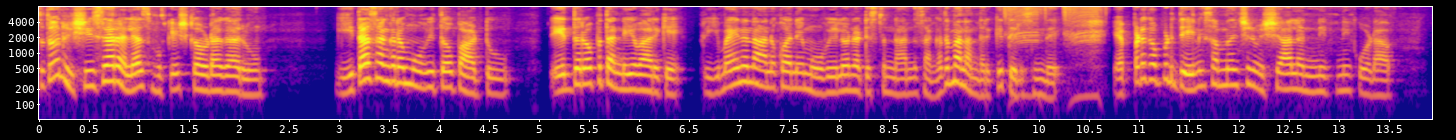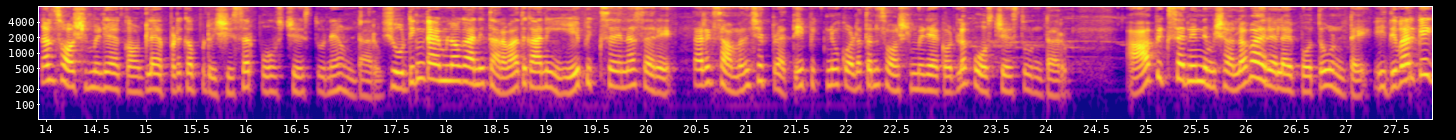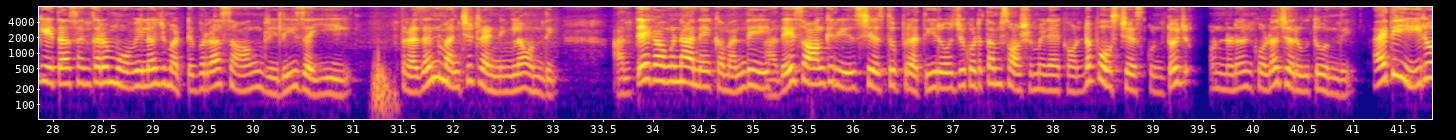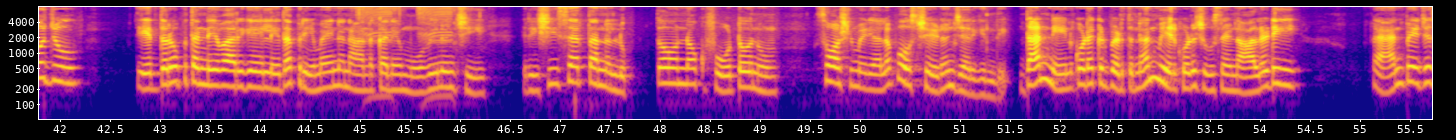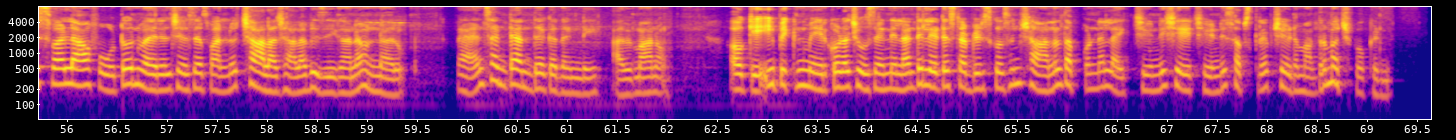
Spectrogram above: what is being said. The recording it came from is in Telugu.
ప్రస్తుతం రిషి సార్ అలియాస్ ముఖేష్ గౌడ గారు. గీతా సంగరం మూవీతో పాటు తీర్థరూప తండ్రి వారికే ప్రియమైన నాన్నకు అనే మూవీలో నటిస్తున్నారన్న సంగతి మనందరికీ తెలిసిందే. ఎప్పటికప్పుడు దేనికి సంబంధించిన విషయాలన్నింటినీ కూడా తన సోషల్ మీడియా అకౌంట్లో ఎప్పటికప్పుడు రిషి సార్ పోస్ట్ చేస్తూనే ఉంటారు. షూటింగ్ టైంలో కానీ తర్వాత కానీ ఏ పిక్స్ అయినా సరే తనకి సంబంధించిన ప్రతి పిక్ను కూడా తన సోషల్ మీడియా అకౌంట్లో పోస్ట్ చేస్తూ ఉంటారు. ఆ పిక్చర్ అన్ని నిమిషాల్లో వైరల్ అయిపోతూ ఉంటాయి. ఇదివరకే గీతా శంకరం మూవీలోంచి మట్టిబుర్రా సాంగ్ రిలీజ్ అయ్యి ప్రజెంట్ మంచి ట్రెండింగ్లో ఉంది. అంతేకాకుండా అనేక మంది అదే సాంగ్కి రీల్స్ చేస్తూ ప్రతిరోజు కూడా తమ సోషల్ మీడియా అకౌంట్లో పోస్ట్ చేసుకుంటూ ఉండడం కూడా జరుగుతుంది అయితే ఈరోజు తీర్థరూపు తండ్రి వారిగే లేదా ప్రియమైన నాన్నక అనే మూవీ నుంచి రిషి సార్ తన లుక్తో ఉన్న ఒక ఫోటోను సోషల్ మీడియాలో పోస్ట్ చేయడం జరిగింది. దాన్ని నేను కూడా ఇక్కడ పెడుతున్నాను మీరు కూడా చూసేయండి. ఆల్రెడీ ఫ్యాన్ పేజెస్ వాళ్ళు ఆ ఫోటోని వైరల్ చేసే పనిలో చాలా చాలా బిజీగానే ఉన్నారు. ఫ్యాన్స్ అంటే అంతే కదండి అభిమానం. ఓకే ఈ పిక్ని మీరు కూడా చూసేయండి. ఇలాంటి లేటెస్ట్ అప్డేట్స్ కోసం ఛానల్ తప్పకుండా లైక్ చేయండి షేర్ చేయండి సబ్స్క్రైబ్ చేయడం మాత్రం మర్చిపోకండి.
